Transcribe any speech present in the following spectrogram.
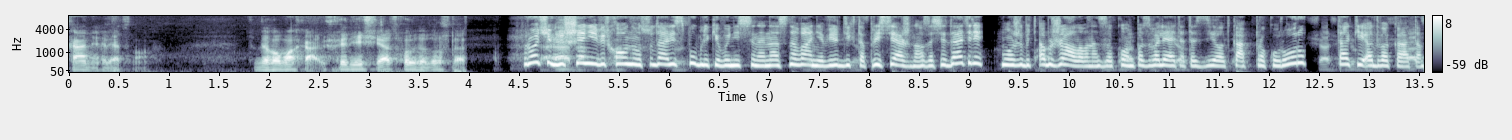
kani hрядно. Det har makka, шхеди сейчас ходят до что. Впрочем, решение Верховного суда Республики, вынесенное на основании вердикта присяжных заседателей, может быть обжаловано. Закон позволяет это сделать как прокурору, так и адвокатам.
